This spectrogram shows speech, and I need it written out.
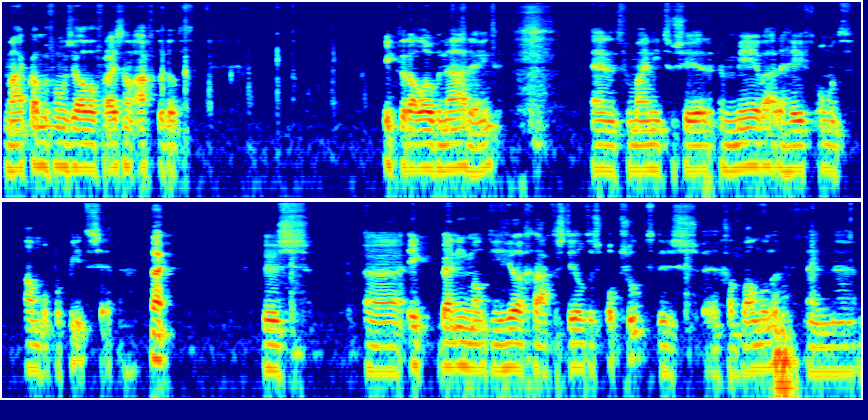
Maar ik kwam er voor mezelf wel vrij snel achter dat ik er al over nadenk. En het voor mij niet zozeer een meerwaarde heeft om het allemaal op papier te zetten. Nee. Dus eh, ik ben iemand die heel graag de stiltes opzoekt. Dus eh, gaat wandelen. En ehm,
